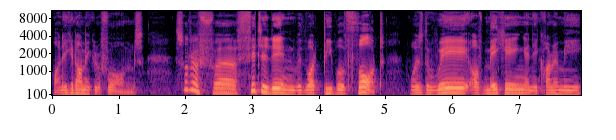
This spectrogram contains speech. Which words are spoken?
on economic reforms sort of uh, fitted in with what people thought was the way of making an economy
